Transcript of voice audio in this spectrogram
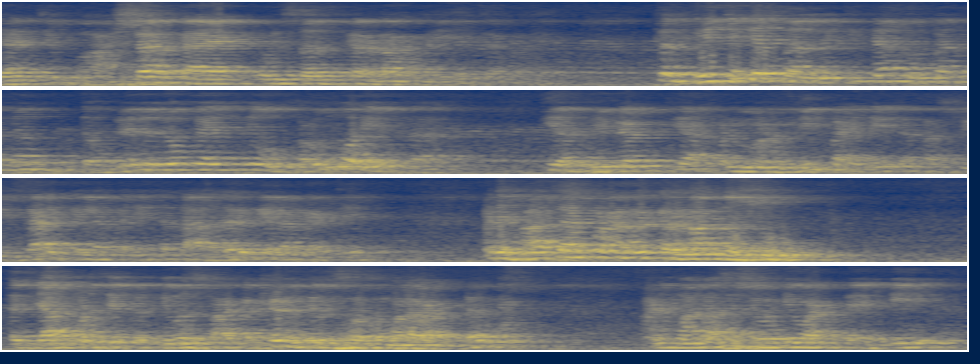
यांची भाषा काय कोणी सहज करणार नाही याच्यामध्ये. तर हे जे काही चाललंय की त्या लोकांना दबलेले लोक आहेत ते उघडून वर येतात. ती अभिव्यक्ती आपण मानली पाहिजे त्याचा स्वीकार केला पाहिजे त्याचा आदर केला पाहिजे. आणि हा तर आपण आदर करणार नसू. तर ज्या पुढचे दिवस फार कठीण होतील असं मला वाटतं. आणि मला असं शेवटी वाटतंय की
